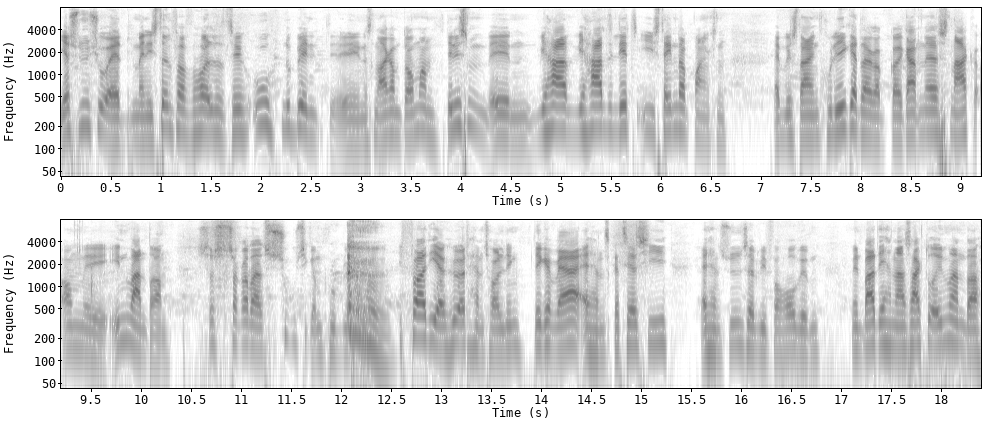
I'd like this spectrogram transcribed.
Jeg synes jo, at man i stedet for at forholde sig til, uh, nu bliver det en snak om dommeren. Det er ligesom, øh, vi, har, vi har det lidt i stand-up-branchen, at hvis der er en kollega, der går, i gang med at snakke om øh, indvandrere, så, så går der et sus igennem publikum. Før de har hørt hans holdning. Det kan være, at han skal til at sige, at han synes, at vi er for hårde ved dem. Men bare det, han har sagt over indvandrere,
